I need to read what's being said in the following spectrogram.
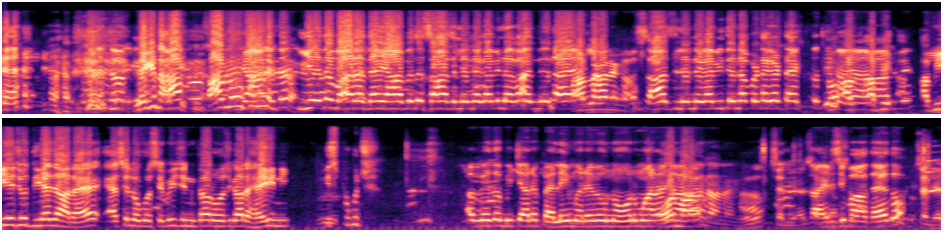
है। लेकिन आप आप लोगों को लगता? तो ये तो भारत है यहाँ पे तो सांस लेने का भी लगान देना है। लगाने का? सांस लेने का भी देना पड़ेगा टैक्स तो तो अब अभी अभी ये जो दिया जा रहा है ऐसे लोगों से भी जिनका रोज़गार है ही नहीं इस पे कुछ अब वे तो बेचारे पहले ही मरे हुए उन्हें और मारा और मारा जा रहा है। हाँ, चलिए ज़ाहिर सी बात है तो। चलिए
